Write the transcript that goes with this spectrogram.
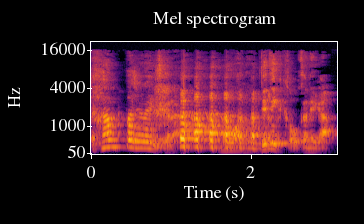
半端じゃないですから。もうあの、出てくかお金が。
